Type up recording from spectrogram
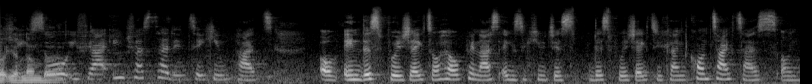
okay, your number. So if you are interested in taking part of in this project or helping us execute this, this project, you can contact us on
